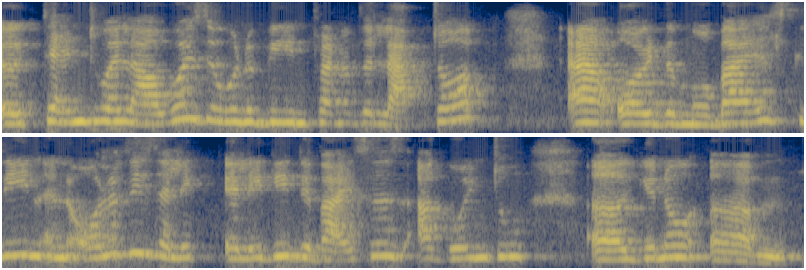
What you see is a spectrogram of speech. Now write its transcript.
uh, 10, 12 hours, you're going to be in front of the laptop uh, or the mobile screen. And all of these LED devices are going to, uh, you know, um,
